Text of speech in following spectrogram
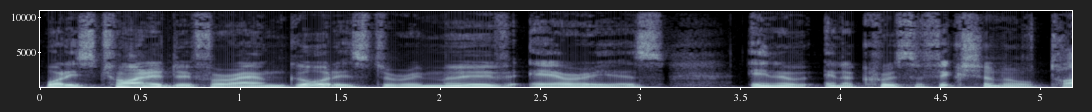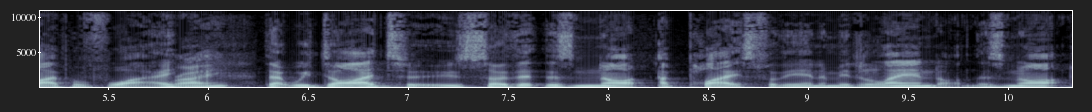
what he's trying to do for our own good is to remove areas. In a, in a crucifixional type of way Right. that we die to so that there's not a place for the enemy to land on. There's not,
